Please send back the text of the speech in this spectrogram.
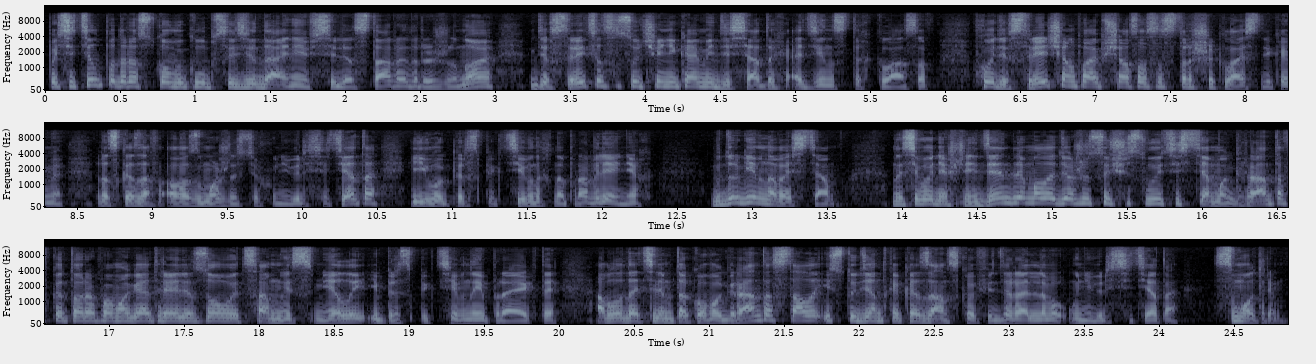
посетил подростковый клуб «Созидание» в селе Старое Дрожжиное, где встретился с учениками 10-11 классов. В ходе встречи он пообщался со старшеклассниками, рассказав о возможностях университета и его перспективных направлениях. К другим новостям. На сегодняшний день для молодежи существует система грантов, которая помогает реализовывать самые смелые и перспективные проекты. Обладателем такого гранта стала и студентка Казанского федерального университета. Смотрим.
